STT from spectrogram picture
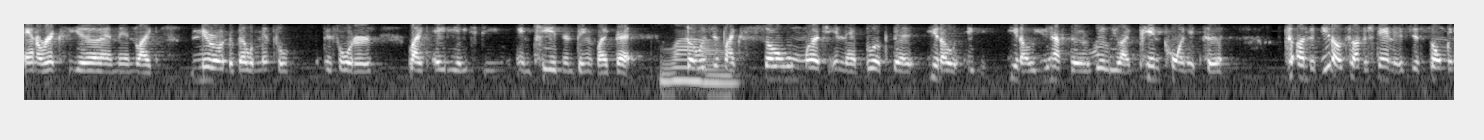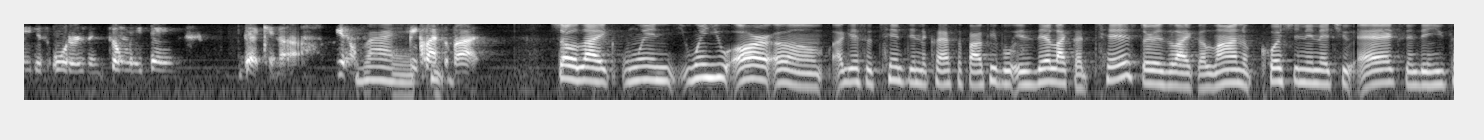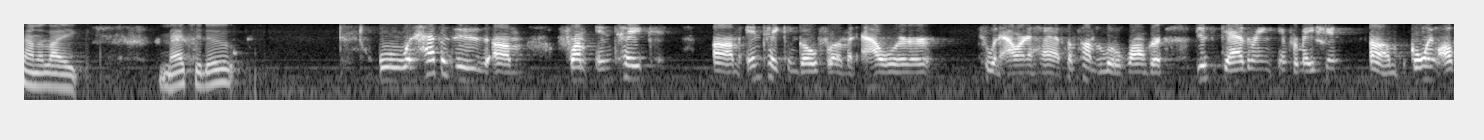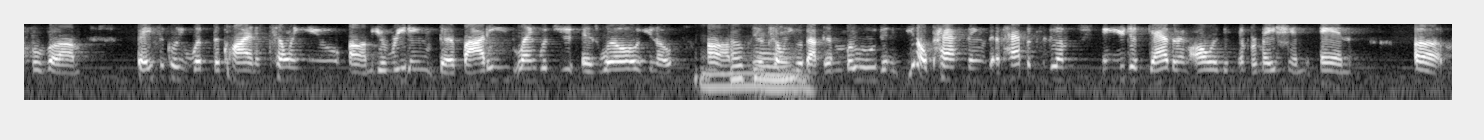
anorexia, and then like neurodevelopmental disorders like ADHD in kids and things like that. Wow. So it's just like so much in that book that you know, it, you know, you have to really like pinpoint it to to under, you know, to understand it. It's just so many disorders and so many things that can, uh, you know, Right. be classified. So like when when you are um I guess attempting to classify people, is there like a test or is like a line of questioning that you ask and then you kind of like match it up? Well, what happens is um, from intake, um, intake can go from an hour to an hour and a half, sometimes a little longer. Just gathering information, um, going off of um, basically what the client is telling you. Um, you're reading their body language as well. You know, um, they're telling you about their mood and you know past things that have happened to them, and you're just gathering all of this information and. Um,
